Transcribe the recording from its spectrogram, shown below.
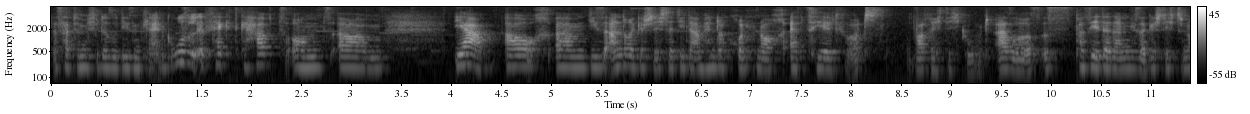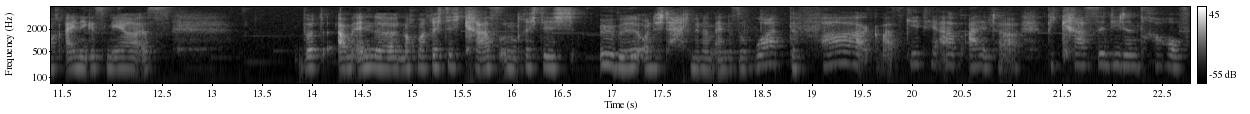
Das hat für mich wieder so diesen kleinen Gruseleffekt gehabt und ähm, ja, auch ähm, diese andere Geschichte, die da im Hintergrund noch erzählt wird, war richtig gut. Also es ist, passiert ja dann in dieser Geschichte noch einiges mehr. Es wird am Ende nochmal richtig krass und richtig übel und ich dachte mir am Ende so, what the fuck, was geht hier ab, Alter? Wie krass sind die denn drauf?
